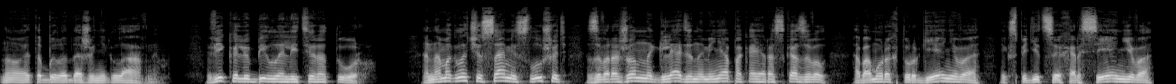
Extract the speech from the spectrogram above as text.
Но это было даже не главным. Вика любила литературу. Она могла часами слушать, завороженно глядя на меня, пока я рассказывал об амурах Тургенева, экспедициях Арсеньева,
